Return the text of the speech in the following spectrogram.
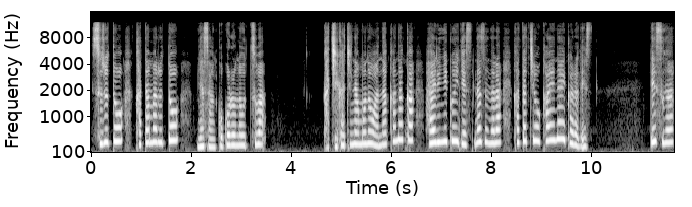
すると固まると皆さん心の器カチカチなものはなかなか入りにくいです。なぜなら形を変えないからです。ですが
